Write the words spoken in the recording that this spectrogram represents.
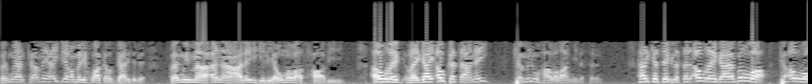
فەرمویان کامەیە ئەی پێغەمبەری خواکە ڕزگاری دەبێت فەرمووی ما ئەنا عليه اليوم وأصحابي. ئەو ڕێگای ئەو کەسانەی کە من و هاوڵانمی لەسرن هەر کەسێک لەسەر ئەو ڕێگایە بڕوە کە ئەوڕۆ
